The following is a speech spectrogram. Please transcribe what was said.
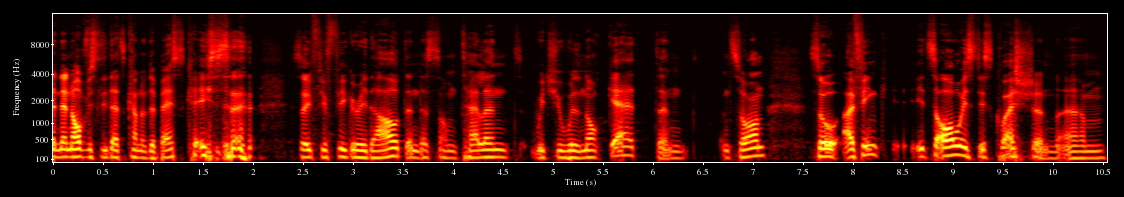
and then obviously that's kind of the best case. so if you figure it out and there's some talent which you will not get and and so on. So I think it's always this question. Um,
